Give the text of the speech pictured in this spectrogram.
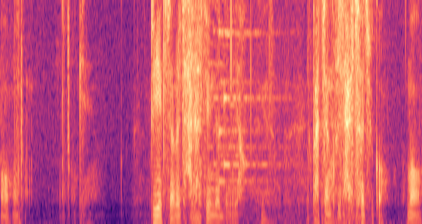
뭐 이렇게 리액션을 잘 할 수 있는 능력, 맞장구를 잘 쳐주고, 뭐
